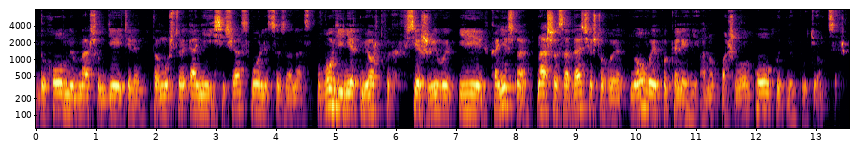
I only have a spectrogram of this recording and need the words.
духовным нашим деятелям, потому что они и сейчас молятся за нас. В Боге нет мертвых, все живы. И, конечно, наша задача, чтобы новое поколение, оно пошло опытным путем церкви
